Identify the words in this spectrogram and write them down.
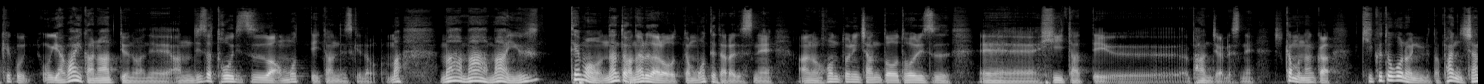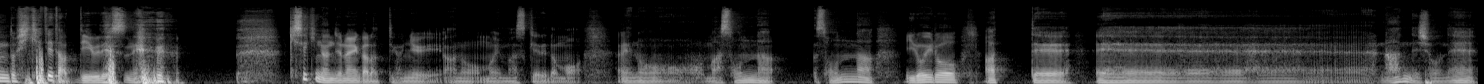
結構やばいかなっていうのはね、あの、実は当日は思っていたんですけど、ま、まあまあまあ言っててもなんとかなるだろうって思ってたらですね、あの、本当にちゃんと当日、えー、弾いたっていうパンチがですね、しかもなんか聞くところにいるとパンチちゃんと弾けてたっていうですね 奇跡なんじゃないかなっていうふうに、あの、思いますけれども、あの、まあ、そんな、そんないろいろあって、、えー、なんでしょうね。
